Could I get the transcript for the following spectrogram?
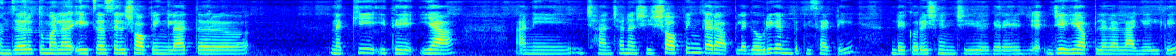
जर तुम्हाला यायचं असेल शॉपिंगला तर नक्की इथे या. आणि छान छान अशी शॉपिंग करा आपल्या गौरी गणपतीसाठी डेकोरेशनची वगैरे जे जेही आपल्याला लागेल ते.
